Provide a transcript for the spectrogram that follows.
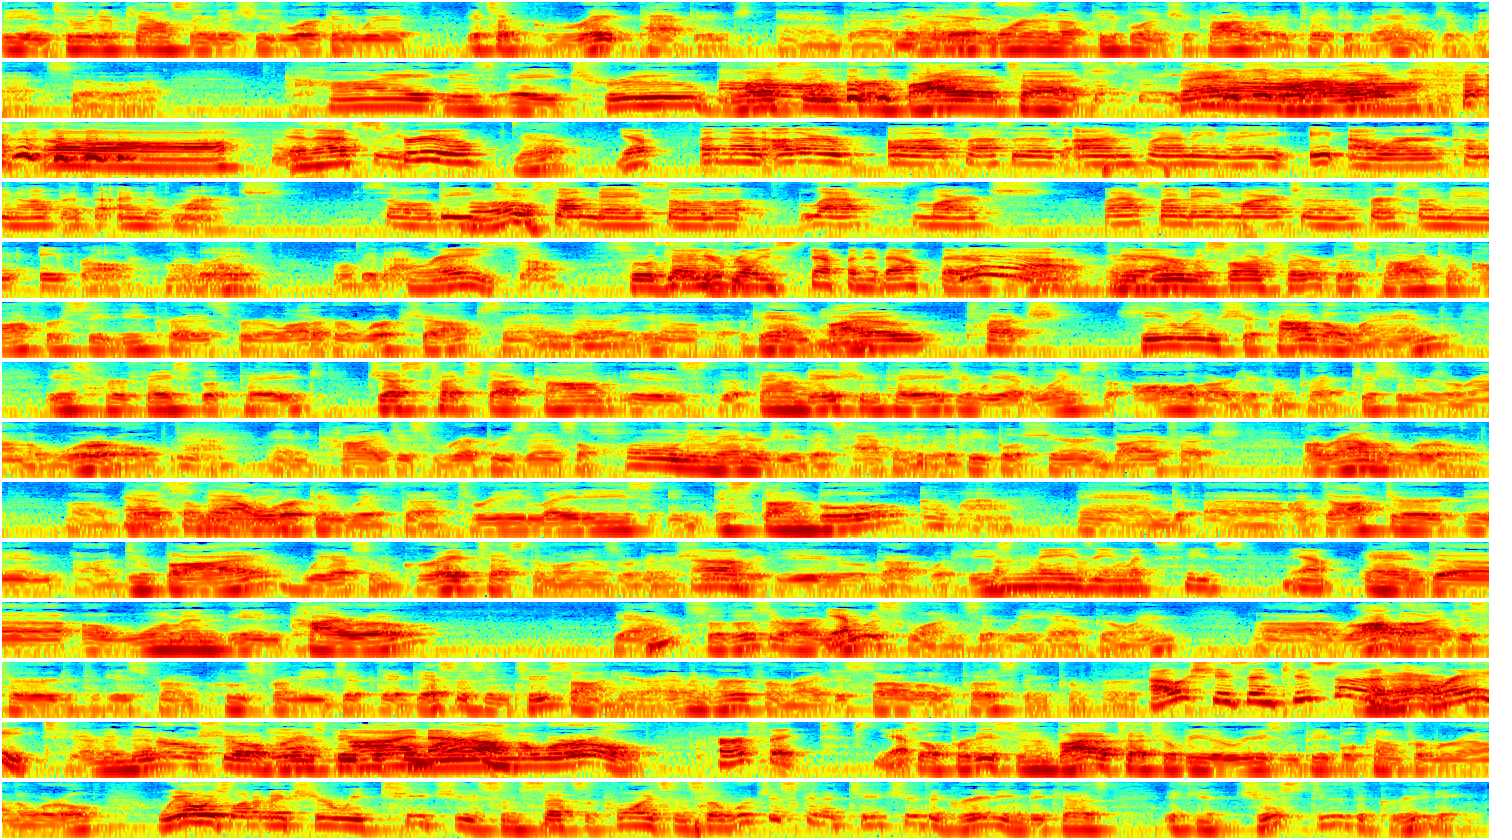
the intuitive counseling that she's working with. It's a great package, and uh, you It know there's is. more than enough people in Chicago to take advantage of that. So. Uh, Kai is a true blessing Aw. for BioTouch. So sweet. Thanks, Aw. Charlotte. Aw. That's and so that's sweet. true. yeah. Yep. And then other uh, classes, I'm planning a eight hour coming up at the end of March. So it'll be Oh. two Sundays. So the last March, last Sunday in March, and then the first Sunday in April, I Oh, believe, will be that Great. class. So So So again, you're if really stepping it out there. yeah, And if you're a massage therapist, Kai can offer CE credits for a lot of her workshops. And, uh, you know, again, BioTouch Healing Chicagoland is her Facebook page. JustTouch.com is the foundation page, and we have links to all of our different practitioners around the world. Yeah. And Kai just represents a whole new energy that's happening with people sharing BioTouch around the world. Uh, Bev's now working with uh, three ladies in Istanbul oh wow, and uh, a doctor in uh, Dubai. We have some great testimonials we're going to share Ah. with you about what he's coming up Amazing with. what's he's yeah. and uh, a woman in Cairo. Yeah, so those are our Mm-hmm. Yep. newest ones that we have going. Uh, Raba, I just heard is from who's from Egypt. I guess is in Tucson here. I haven't heard from her. I just saw a little posting from her. Oh, she's in Tucson. Yeah. Great. Gem and Mineral Show Yeah. brings people I from know. around the world. Perfect. Yep. So pretty soon, BioTouch will be the reason people come from around the world. We always want to make sure we teach you some sets of points, and so we're just going to teach you the greeting because if you just do the greeting,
